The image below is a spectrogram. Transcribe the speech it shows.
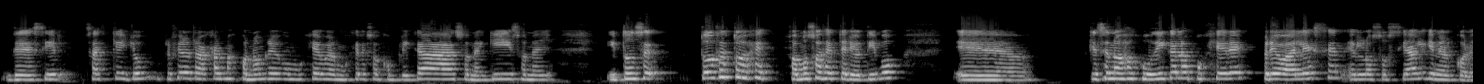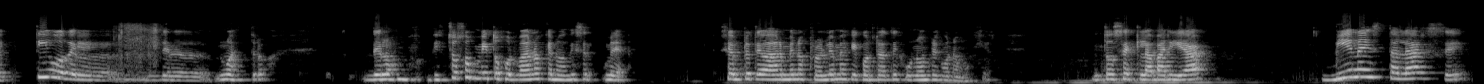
De decir, ¿sabes qué? Yo prefiero trabajar más con hombres que con mujeres, las mujeres son complicadas, son aquí, son allá. Entonces, todos estos famosos estereotipos eh, que se nos adjudican las mujeres prevalecen en lo social y en el colectivo del, del nuestro, de los dichosos mitos urbanos que nos dicen, mira, siempre te va a dar menos problemas que contrates un hombre con una mujer. Entonces, la paridad viene a instalarse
